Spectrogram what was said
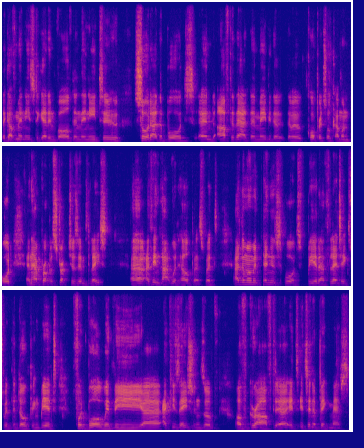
the government needs to get involved and they need to sort out the boards. And after that, then maybe the, the corporates will come on board and have proper structures in place. Uh, I think that would help us. But at the moment, Kenyan sports, be it athletics with the doping, be it football with the uh, accusations of of graft, uh, it's it's in a big mess.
